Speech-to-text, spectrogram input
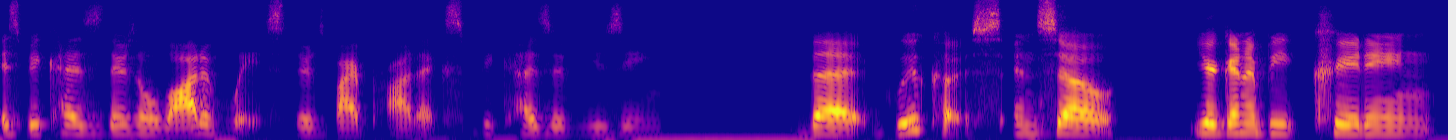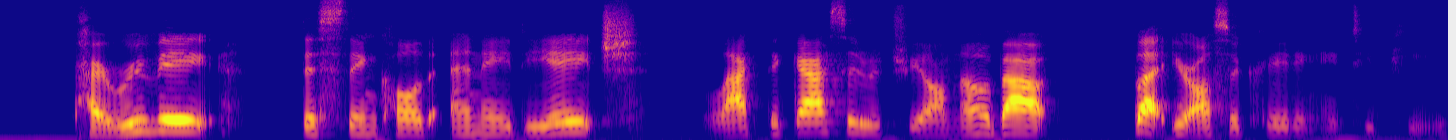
is because there's a lot of waste. There's byproducts because of using the glucose. And so you're going to be creating pyruvate, this thing called NADH, lactic acid, which we all know about, but you're also creating ATP.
